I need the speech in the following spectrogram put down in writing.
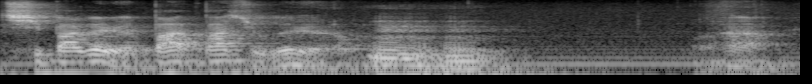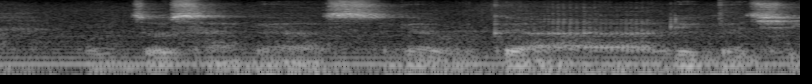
七八个人，八八九个人了吧？嗯嗯，我看我们走三个、四个、五个、六个、七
